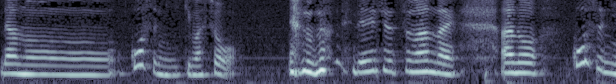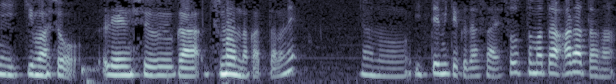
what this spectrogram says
で、あのー、コースに行きましょう。あの、なんで練習つまんない？あの、コースに行きましょう。練習がつまんなかったらね。あの、行ってみてください。そうするとまた新たな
